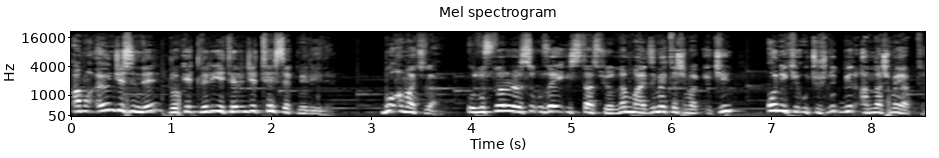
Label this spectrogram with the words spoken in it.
Ama öncesinde roketleri yeterince test etmeliydi. Bu amaçla Uluslararası Uzay İstasyonu'na malzeme taşımak için 12 uçuşluk bir anlaşma yaptı.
